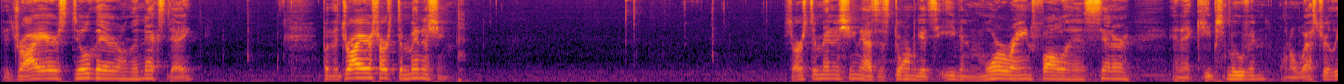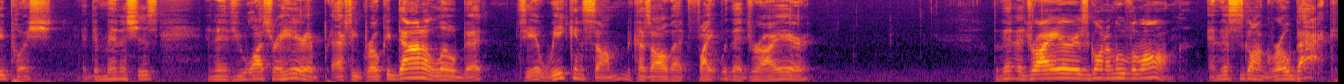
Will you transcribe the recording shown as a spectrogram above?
The dry air is still there on the next day, but the dry air starts diminishing. Starts diminishing as the storm gets even more rainfall in its center and it keeps moving on a westerly push. It diminishes. And then if you watch right here, it actually broke it down a little bit. See, it weakened some because all that fight with that dry air. But then the dry air is going to move along, and this is going to grow back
